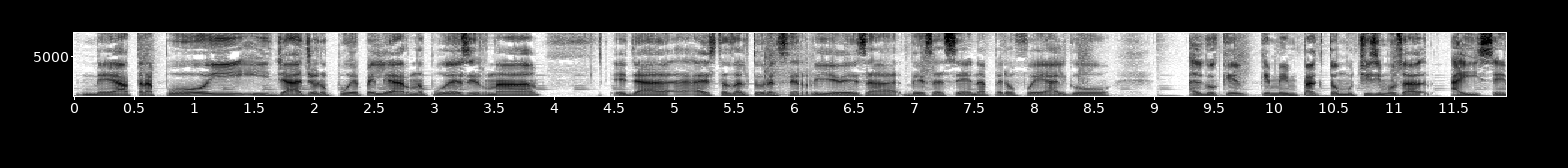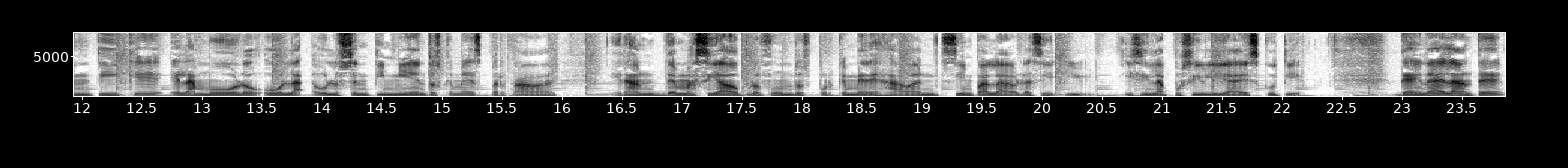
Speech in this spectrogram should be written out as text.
me atrapó y, y ya yo no pude pelear, no pude decir nada ella a estas alturas se ríe de esa, de esa escena, pero fue algo, algo que, me impactó muchísimo. O sea, ahí sentí que el amor o, los sentimientos que me despertaban eran demasiado profundos porque me dejaban sin palabras y, sin la posibilidad de discutir. De ahí en adelante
